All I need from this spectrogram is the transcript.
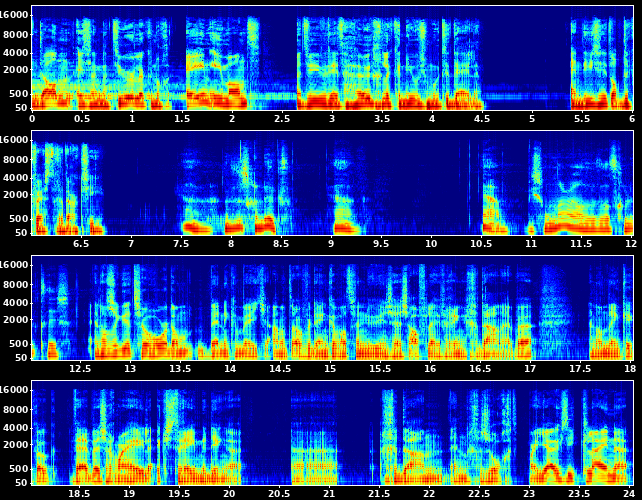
En dan is er natuurlijk nog één iemand met wie we dit heugelijke nieuws moeten delen. En die zit op de Quest-redactie. Ja, dat is gelukt. Ja. Ja, bijzonder wel dat dat gelukt is. En als ik dit zo hoor, dan ben ik een beetje aan het overdenken wat we nu in zes afleveringen gedaan hebben. En dan denk ik ook, we hebben zeg maar hele extreme dingen eh, gedaan en gezocht. Maar juist die kleine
